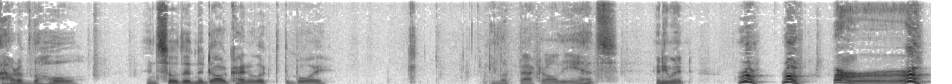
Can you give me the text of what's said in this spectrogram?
out of the hole. And so then the dog kind of looked at the boy. He looked back at all the ants and he went, roof, roof, roof.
